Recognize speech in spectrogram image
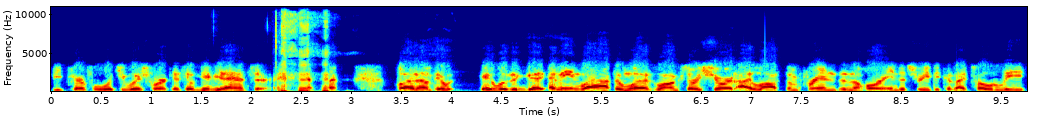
be careful what you wish for because he'll give you the answer. but, um, it, it was a good, I mean, what happened was, long story short, I lost some friends in the horror industry because I totally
